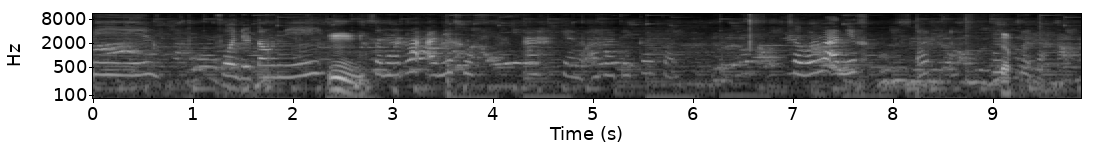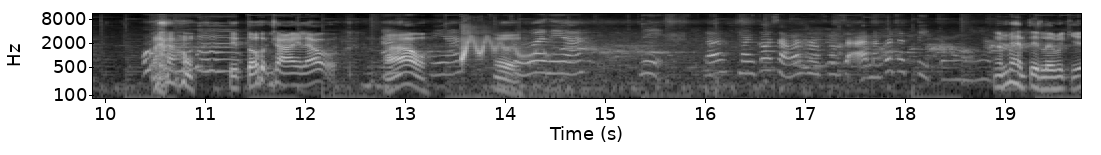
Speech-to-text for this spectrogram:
มีฝุ่นอยู่ตรงนี้ อืม สมมติว่าอันนี้คือ ว่าอันนี้คือเอ้ยเดี๋ยวอ้าวติดโต๊ะชายแล้วอ้าว นี่นะเออสมมติว่านี่นะ นี่ แล้วมันก็สามารถทำความสะอาดมันก็จะติดตรงนี้อะยังไม่เห็นติดเลยเมื่อกี้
